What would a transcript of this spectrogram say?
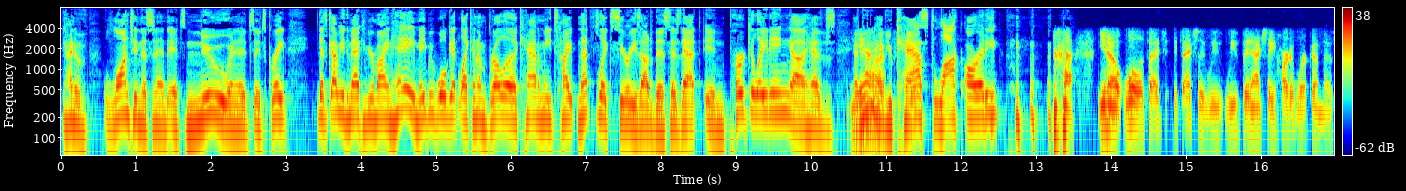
kind of launching this and it's new and it's it's great, that's got to be in the back of your mind. Hey, maybe we'll get like an Umbrella Academy type Netflix series out of this. Is that in percolating? Uh, has have you have you cast Locke already? you know, well, it's actually, it's actually we we've been actually hard at work on this.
